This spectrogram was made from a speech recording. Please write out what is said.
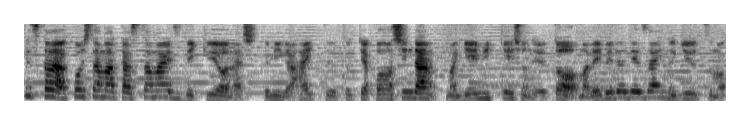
ですから、こうしたまあカスタマイズできるような仕組みが入っているときは、この診断、まあ、ゲーミフィケーションで言うと、まあ、レベルデザインの技術も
